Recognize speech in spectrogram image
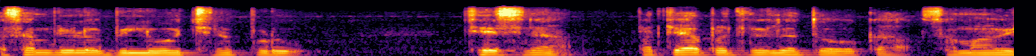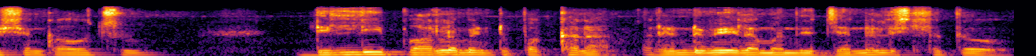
అసెంబ్లీలో బిల్లు వచ్చినప్పుడు చేసిన ప్రజాప్రతినిధులతో ఒక సమావేశం కావచ్చు ఢిల్లీ పార్లమెంటు పక్కన రెండు వేల మంది జర్నలిస్టులతో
